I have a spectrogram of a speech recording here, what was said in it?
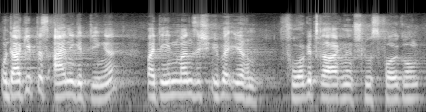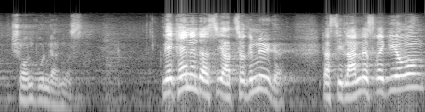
Und da gibt es einige Dinge, bei denen man sich über Ihren vorgetragenen Schlussfolgerungen schon wundern muss. Wir kennen das ja zur Genüge, dass die Landesregierung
